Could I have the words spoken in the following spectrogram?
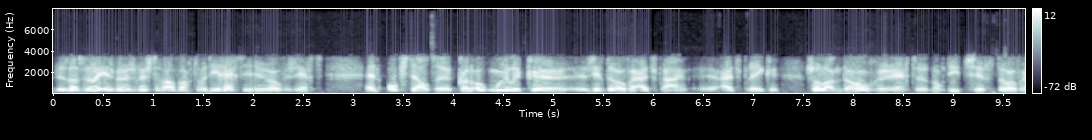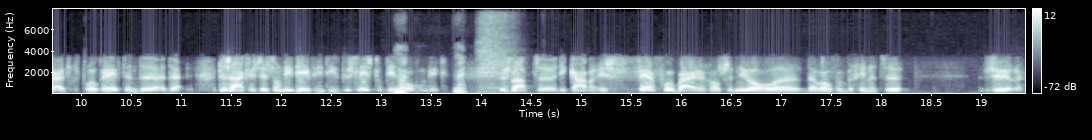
dus dat we nou eerst maar eens rustig afwachten wat die rechter hierover zegt. En opstelten kan ook moeilijk zich erover uitspreken, zolang de hogere rechter nog niet zich erover uitgesproken heeft. En de, de, de zaak is dus nog niet definitief beslist op dit ogenblik. Dus laat, die Kamer is ver voorbarig als ze nu al daarover beginnen te zeuren.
